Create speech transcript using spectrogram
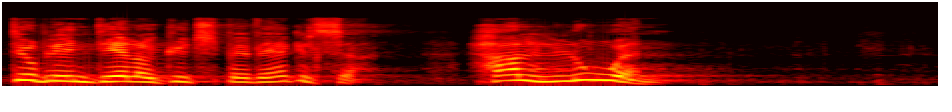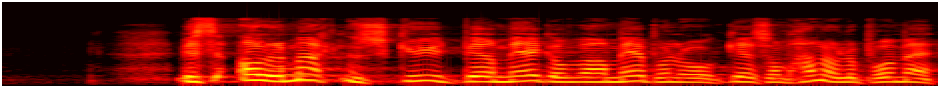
Det å bli en del av Guds bevegelse. Halloen! Hvis allmaktens Gud ber meg om å være med på noe som han holder på med,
